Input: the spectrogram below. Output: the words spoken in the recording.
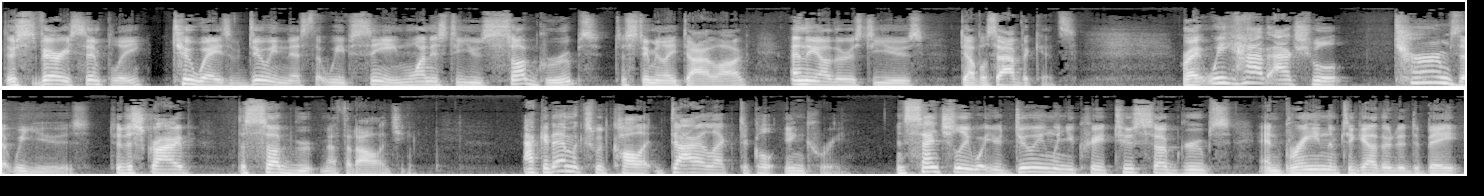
there's very simply two ways of doing this that we've seen. One is to use subgroups to stimulate dialogue, and the other is to use devil's advocates. Right? We have actual terms that we use to describe the subgroup methodology. Academics would call it dialectical inquiry. Essentially, what you're doing when you create two subgroups and bringing them together to debate,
